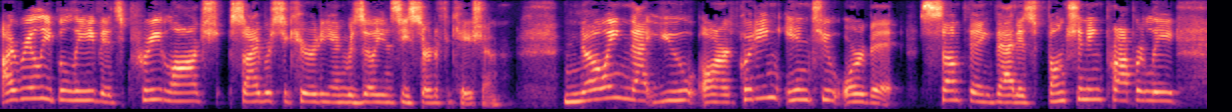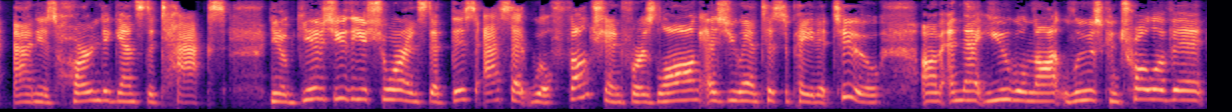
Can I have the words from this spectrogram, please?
I really believe it's pre launch cybersecurity and resiliency certification. Knowing that you are putting into orbit something that is functioning properly and is hardened against attacks, you know, gives you the assurance that this asset will function for as long as you anticipate it to, um, and that you will not lose control of it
